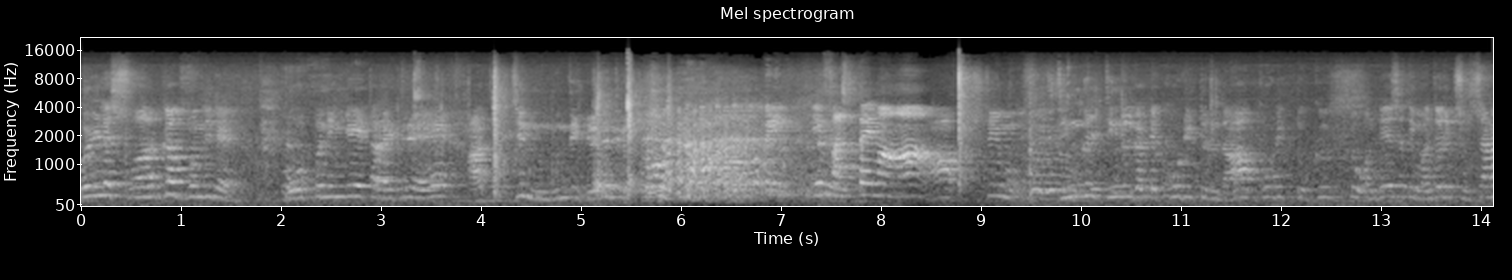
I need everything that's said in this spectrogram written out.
ಒಳ್ಳೆ ಸ್ವರ್ಗ ಬಂದಿದೆ. ಓಪನಿಂಗ್ ಈ ತರ ಇದ್ರೆ ಆ ದರ್ಜಿ ಮುಂದೆ ಇಳಿದಿರುತ್ತೆ ನೀವು ಫಸ್ಟ್ ಟೈಮ್ ಟೈಮು ತಿಂಗಳು ತಿಂಗಳು ಗಟ್ಟೆ ಕೂಡಿಟ್ಟಿರುದ ಕೂಡಿಟ್ಟು ಕೂಡಿಟ್ಟು ಒಂದೇ ಸತಿ ಮಂಜರಿ ಸುಸಣ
